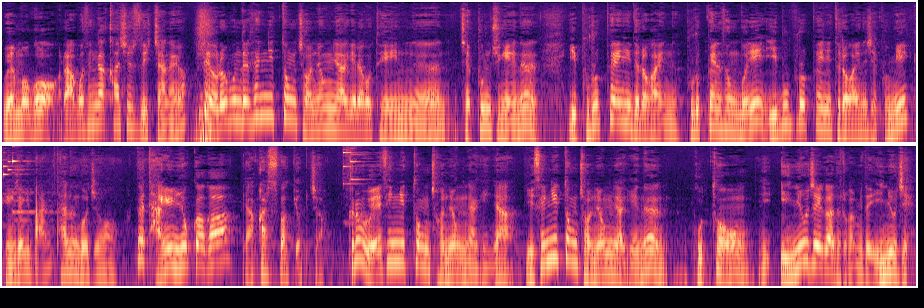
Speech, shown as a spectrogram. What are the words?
왜 먹어? 라고 생각하실 수 있잖아요? 근데 여러분들 생리통 전용약이라고 돼 있는 제품 중에는 이 브루펜이 들어가 있는, 브루펜 성분인 이부브로펜이 들어가 있는 제품이 굉장히 많다는 거죠. 근데 당연히 효과가 약할 수밖에 없죠. 그럼 왜 생리통 전용약이냐? 이 생리통 전용약에는 보통 이 이뇨제가 들어갑니다. 이뇨제.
